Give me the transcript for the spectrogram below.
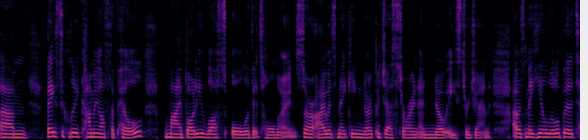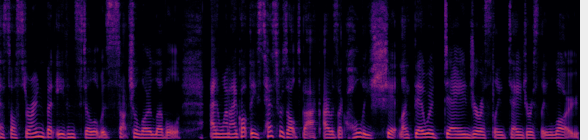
um, basically coming off the pill, my body lost all of its hormones. So I was making no progesterone and no estrogen. I was making a little bit of testosterone, but even still, it was such a low level. And when I got these test results back, I was like, holy shit, like they were dangerously, dangerously low.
